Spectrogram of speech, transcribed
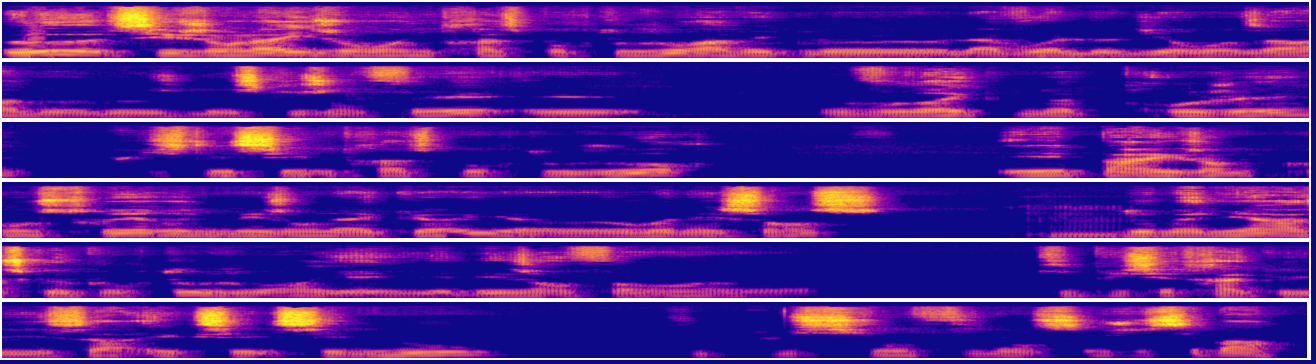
eux, ces gens-là, ils auront une trace pour toujours avec le, la voile de Di Rosa, de, de, de ce qu'ils ont fait, et on voudrait que notre projet puisse laisser une trace pour toujours, et par exemple construire une maison d'accueil euh, Renaissance, mmh. de manière à ce que pour toujours, il y ait, il y ait des enfants euh, qui puissent être accueillis ça, et que c'est nous qui puissions financer, je sais pas,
